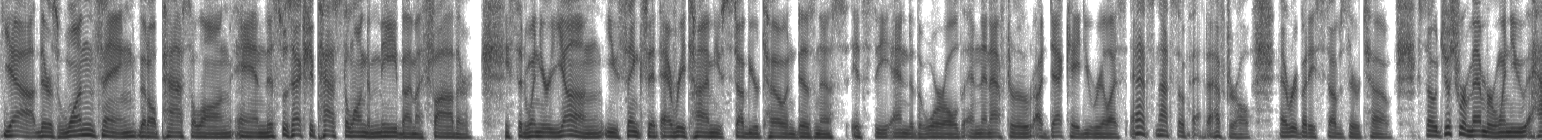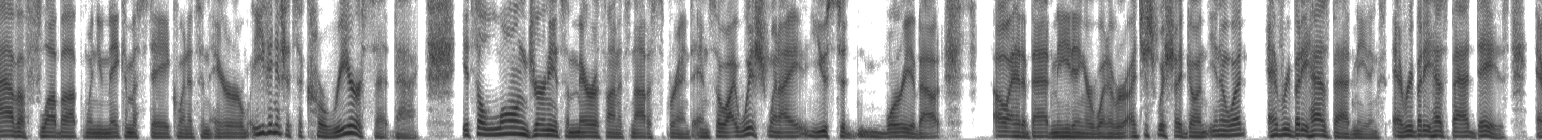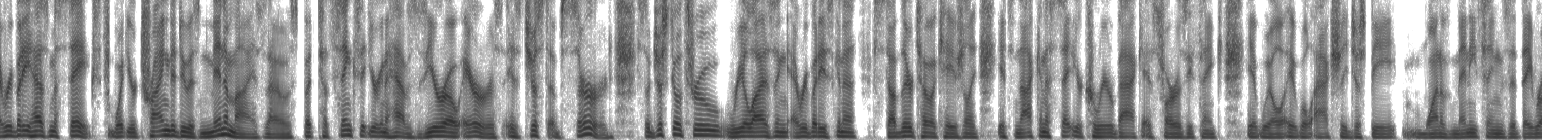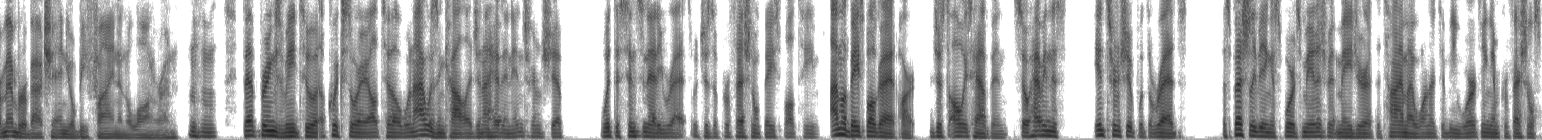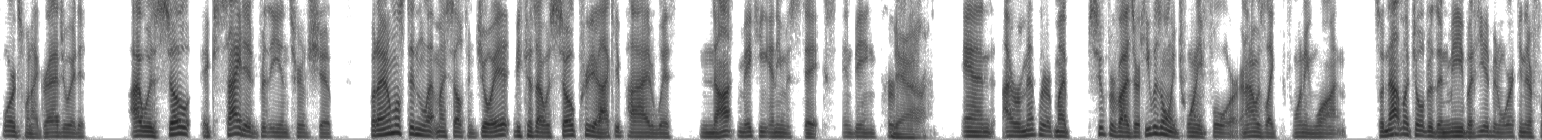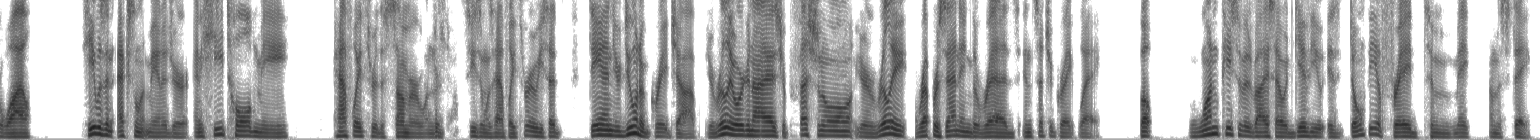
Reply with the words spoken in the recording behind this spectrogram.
Yeah, there's one thing that I'll pass along. And this was actually passed along to me by my father. He said, When you're young, you think that every time you stub your toe in business, it's the end of the world. And then after a decade, you realize, eh, it's not so bad after all. Everybody stubs their toe. So just remember when you have a flub up, when you make a mistake, when it's an error, even if it's a career setback, it's a long journey. It's a marathon. It's not a sprint. And so I wish when I used to worry about, oh, I had a bad meeting or whatever. I just wish I'd gone, you know what? Everybody has bad meetings. Everybody has bad days. Everybody has mistakes. What you're trying to do is minimize those, but to think that you're going to have zero errors is just absurd. So just go through realizing everybody's going to stub their toe occasionally. It's not going to set your career back as far as you think it will. It will actually just be one of many things that they remember about you and you'll be fine in the long run. Mm-hmm. That brings me to a quick story I'll tell. When I was in college and I had an internship with the Cincinnati Reds, which is a professional baseball team. I'm a baseball guy at heart, just always have been. So having this internship with the Reds, especially being a sports management major at the time, I wanted to be working in professional sports when I graduated. I was so excited for the internship, but I almost didn't let myself enjoy it because I was so preoccupied with not making any mistakes and being perfect. Yeah. And I remember my supervisor, he was only 24 and I was like 21. So not much older than me, but he had been working there for a while. He was an excellent manager. And he told me halfway through the summer when the season was halfway through, he said, Dan, you're doing a great job. You're really organized, you're professional, you're really representing the Reds in such a great way. But one piece of advice I would give you is don't be afraid to make a mistake.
